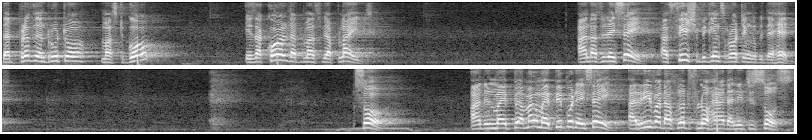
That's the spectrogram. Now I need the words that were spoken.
that President Ruto must go is a call that must be applied. And as they say, a fish begins rotting with the head. So, and in my, among my people, they say, a river does not flow higher than its source.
